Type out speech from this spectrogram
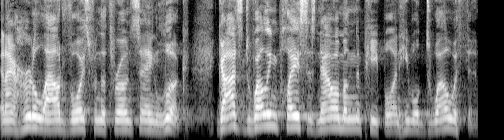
And I heard a loud voice from the throne saying, Look, God's dwelling place is now among the people, and he will dwell with them.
